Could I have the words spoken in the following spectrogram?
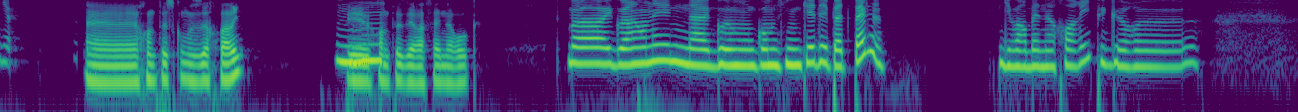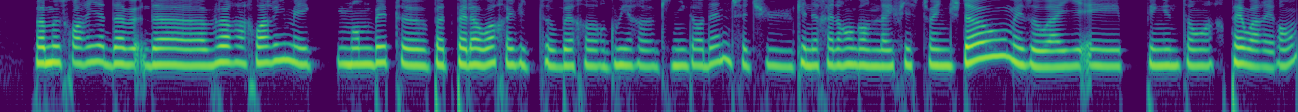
Yep. Euh, c'hant peus komz ur c'hoari Mm, c'hant peus er afen a rok Ba, e gwirionez na gom, gomzinket e pat pell. Di war ben ur c'hoari, peogwir... Euh... Ba meus c'hoari da, da veur ar c'hoari, me mont bet euh, pat pell a war evit ober ur gwir kinnigaden. Setu kenderc'hel gant Life is Strange daou, me zo ai e pengentan ar pe war e ran.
